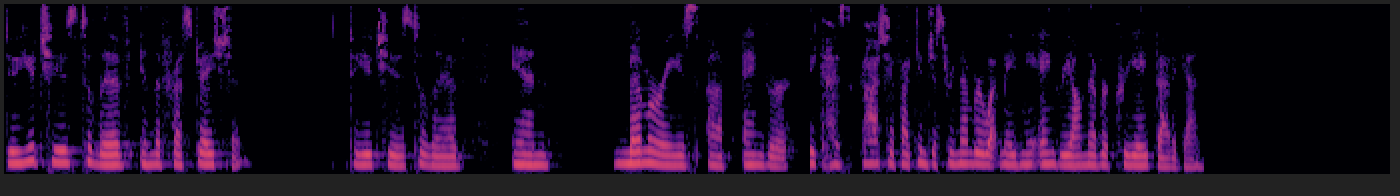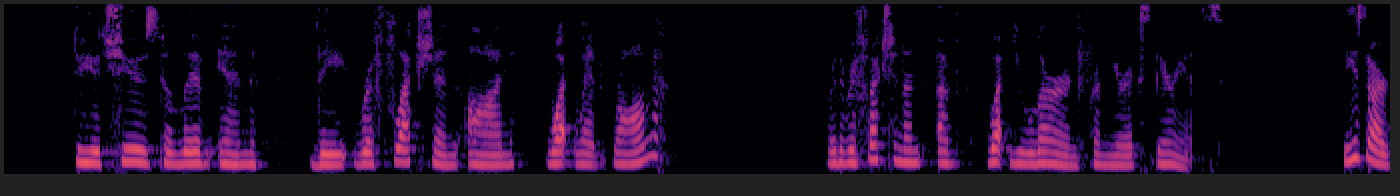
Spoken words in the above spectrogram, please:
Do you choose to live in the frustration? Do you choose to live in memories of anger? Because, gosh, if I can just remember what made me angry, I'll never create that again. Do you choose to live in the reflection on what went wrong? Or the reflection on, of what you learned from your experience? These are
